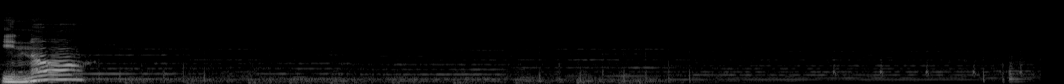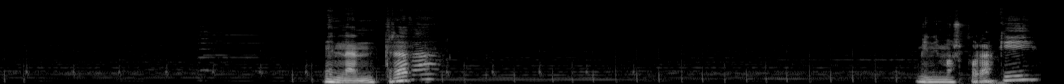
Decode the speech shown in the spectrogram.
y no... En la entrada... Vinimos por aquí.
